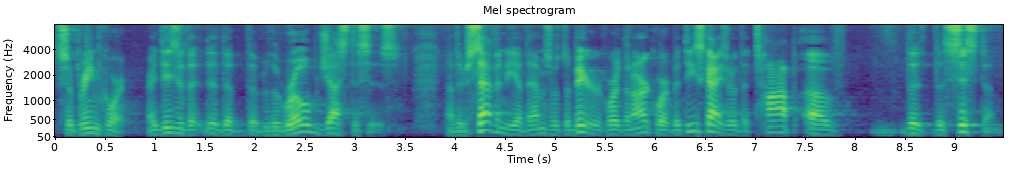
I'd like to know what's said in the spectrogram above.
Supreme Court, right? These are the, the, the, the, the robed justices. Now, there's 70 of them, so it's a bigger court than our court, but these guys are the top of the, the system.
